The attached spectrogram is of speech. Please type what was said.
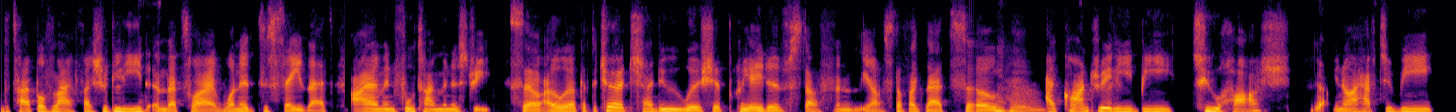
the type of life I should lead. And that's why I wanted to say that. I am in full time ministry. So I work at the church, I do worship, creative stuff, and yeah, stuff like that. So Mhm. I can't really be too harsh. Yeah. You know, I have to be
